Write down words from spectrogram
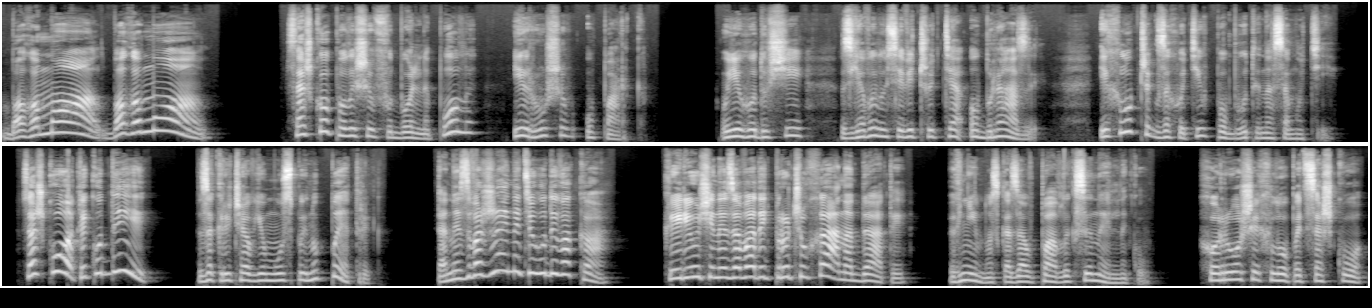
Богомол! Богомол! Сашко полишив футбольне поле і рушив у парк. У його душі з'явилося відчуття образи, і хлопчик захотів побути на самоті. Сашко, ти куди? закричав йому у спину Петрик. Та не зважай на цього дивака. Кирюші не завадить прочухана дати, гнівно сказав Павлик Синельнику. Хороший хлопець Сашко,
